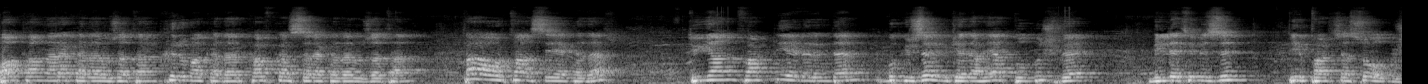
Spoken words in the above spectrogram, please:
Balkanlara kadar uzatan, Kırım'a kadar, Kafkaslara kadar uzatan, ta Orta Asya'ya kadar dünyanın farklı yerlerinden bu güzel ülkede hayat bulmuş ve milletimizin bir parçası olmuş.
